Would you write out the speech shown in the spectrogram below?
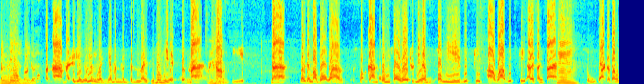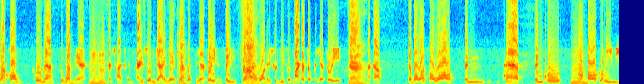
มันมีอย่างนี้นี้ด้วยต้องประนามนะไอ้เรื่องไอ้เรื่องอะไรอย่างเงี้ยมันมันเป็นอะไรที่ไม่มีเหตุผลมากนะคครัรับบบางทีนะฮะแล้วจะมาบอกว่าการคุมสวชุดนี้เนี่ยเขามีวุฒิภาวะวุฒิอะไรต่างอืมๆสูงกว่าจะต้องว่าครองทุนนะ ทุกวันเนี้ยอือหือประชาชนไทยส่วนใหญ่เนี่ยครัก็บจบปริญญาตรีทั้งสิ้นใช่แล้วสวในชุดนี้ส่วนมากก็จบปริญญาตรีอ่านะครับ จะบอกว่าสวเป็นแพทย์เป็นครูอืมสสก็มีมี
